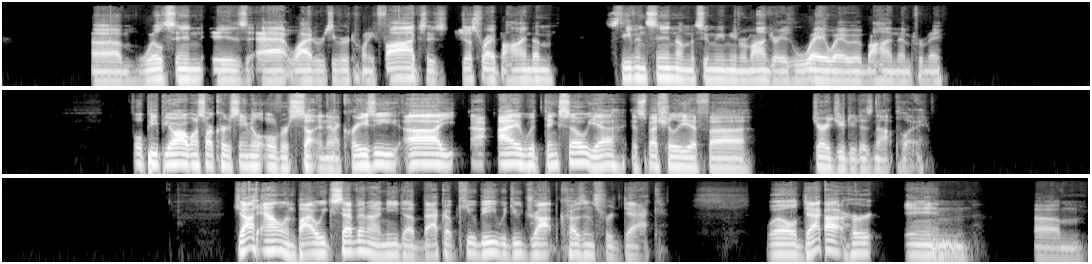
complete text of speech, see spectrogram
Um, Wilson is at wide receiver 25, so he's just right behind him. Stevenson, I'm assuming you mean Rhamondre, is way, way, way behind them for me. Full PPR, I want to start Curtis Samuel over Sutton. Am I crazy? Uh, I, I would think so, yeah, especially if uh, Jerry Jeudy does not play. Josh Allen by week seven. I need a backup QB. Would you drop Cousins for Dak? Well, Dak got hurt in um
